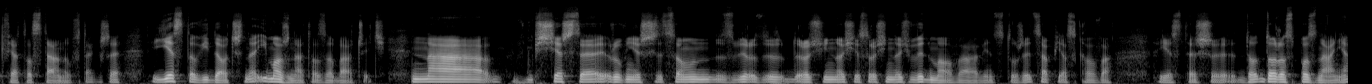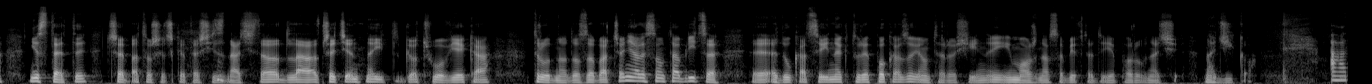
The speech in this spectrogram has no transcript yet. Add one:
kwiatostanów. Także jest to widoczne i można to zobaczyć. Na ścieżce również są roślinność, jest roślinność wydmowa, więc turzyca piaskowa jest też do, do rozpoznania. Niestety trzeba troszeczkę też i znać. To dla przeciętnego człowieka trudno do zobaczenia, ale są tablice e, edukacyjne, które pokazują te rośliny i można sobie wtedy je porównać na dziko. A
